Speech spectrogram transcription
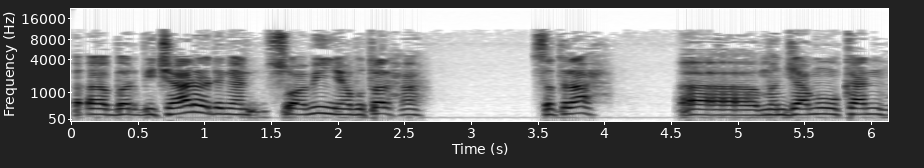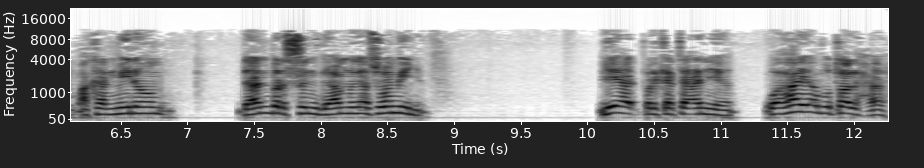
uh, berbicara dengan suaminya Abu Talha setelah uh, menjamukan makan minum dan bersenggam dengan suaminya. Lihat perkataannya. Wahai Abu Talha,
